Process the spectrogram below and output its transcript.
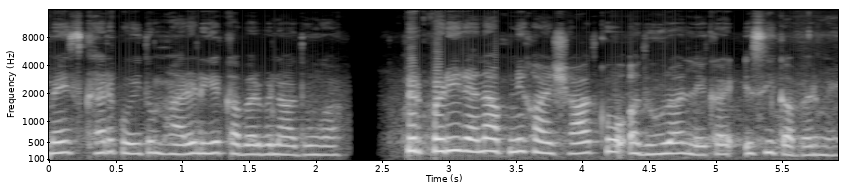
मैं इस घर को ही तुम्हारे लिए कब्र बना दूँगा। फिर पड़ी रहना अपनी ख्वाहिशात को अधूरा लेकर इसी कब्र में।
